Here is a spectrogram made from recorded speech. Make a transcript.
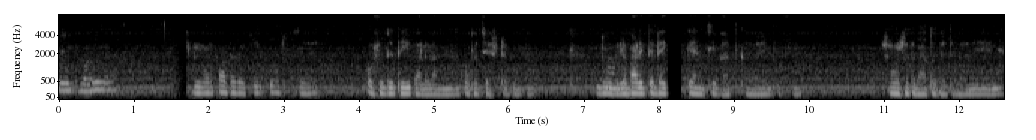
আমার পাটারে কি করতেছে? ওষুধ দিতেই পারলাম না কত চেষ্টা করব দুপুরবেলা বাড়িতে ডেকে আনছি ভাত খাওয়াই দিছি। সবার সাথে ভাতও খেতে পারিনি। এনে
